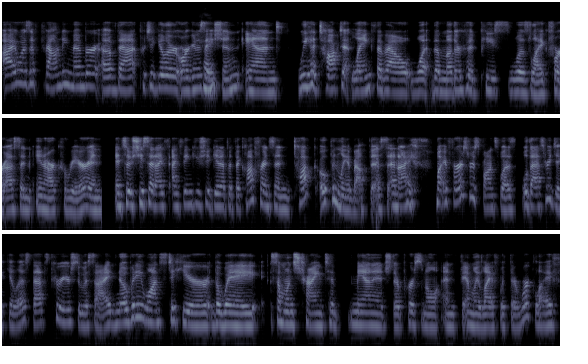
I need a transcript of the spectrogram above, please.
I was a founding member of that particular organization, okay. and we had talked at length about what the motherhood piece was like for us in, in our career and and so she said I, I think you should get up at the conference and talk openly about this. And i my first response was well that's ridiculous. That's career suicide. Nobody wants to hear the way someone's trying to manage their personal and family life with their work life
